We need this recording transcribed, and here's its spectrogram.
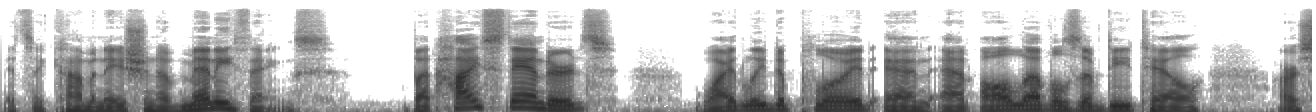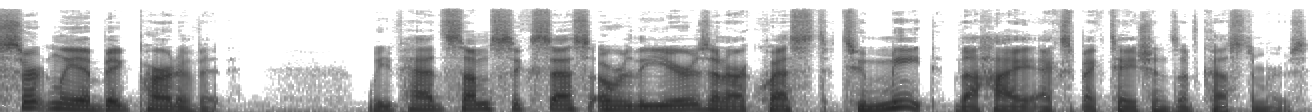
It's a combination of many things. But high standards, widely deployed and at all levels of detail, are certainly a big part of it. We've had some success over the years in our quest to meet the high expectations of customers.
